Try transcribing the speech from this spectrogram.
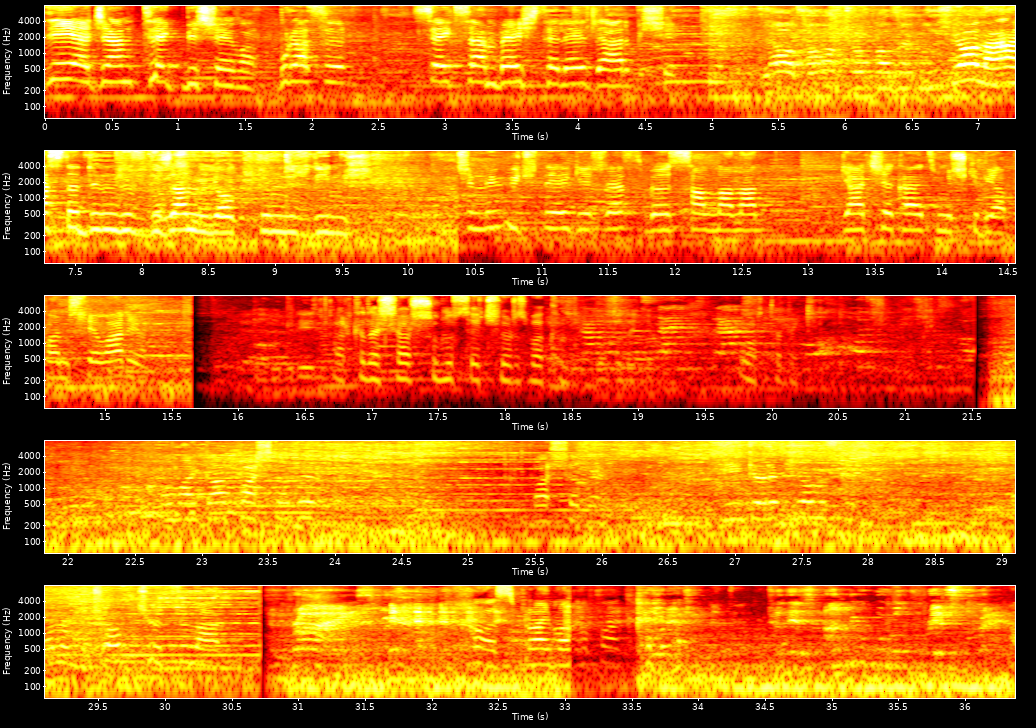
Diyeceğim tek bir şey var. Burası 85 TL değer bir şey. Ya tamam çok fazla konuşma. Yo lan aslında dümdüz diyeceğim de yok dümdüz değilmiş. Şimdi 3D'ye geçeceğiz. Böyle sallanan gerçek hayatmış gibi yapan bir şey var ya. Arkadaşlar şunu seçiyoruz bakın. Ortadaki. Oh my god başladı. Başladı. Bir görebiliyor musun? Oğlum bu çok kötü lan. Ha, Sprite motherfucker.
